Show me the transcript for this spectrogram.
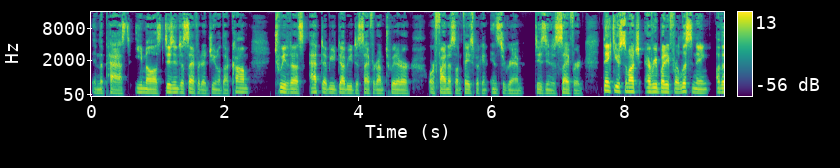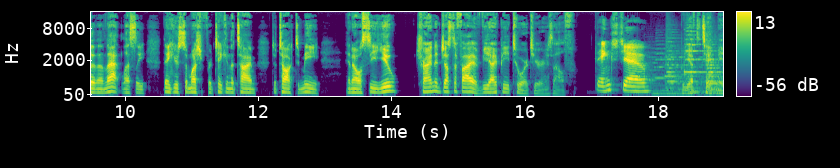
in the past, email us disneydeciphered at gmail.com, tweet at us at www.deciphered on Twitter, or find us on Facebook and Instagram, Disney Deciphered. Thank you so much, everybody, for listening. Other than that, Leslie, thank you so much for taking the time to talk to me. And I will see you trying to justify a VIP tour to yourself. Thanks, Joe. But you have to take me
